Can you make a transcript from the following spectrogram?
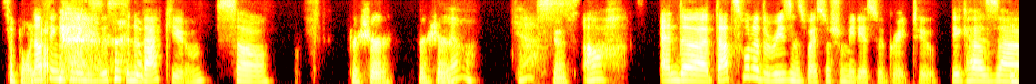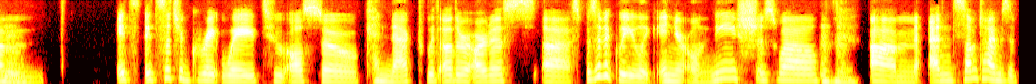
something like nothing that. can exist in a vacuum. So for sure, for sure. Yeah. Yes. Yes. Ah, oh, and uh, that's one of the reasons why social media is so great too, because um, mm-hmm. It's it's such a great way to also connect with other artists, uh, specifically like in your own niche as well. Mm-hmm. Um, and sometimes if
